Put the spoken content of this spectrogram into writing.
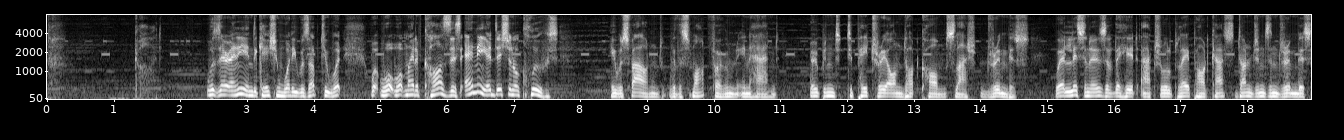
God. Was there any indication what he was up to? What, what, what, what might have caused this? Any additional clues? He was found with a smartphone in hand, opened to patreon.com slash drimbus, where listeners of the hit actual play podcast Dungeons and Drimbus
